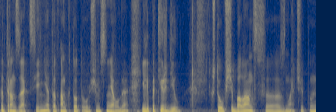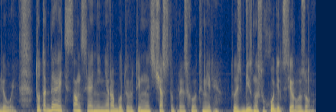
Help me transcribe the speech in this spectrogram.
транзакции нет, а там кто-то, в общем, снял, да, или подтвердил что общий баланс, э, значит, нулевой, то тогда эти санкции, они не работают. Именно сейчас это происходит в мире. То есть бизнес уходит в серую зону.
